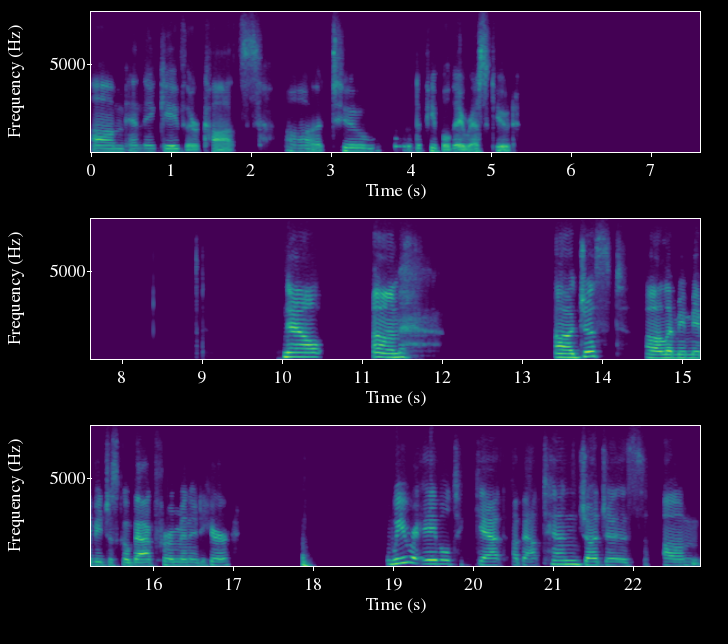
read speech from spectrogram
um, and they gave their cots uh, to the people they rescued. Now, um, uh, just uh, let me maybe just go back for a minute here. We were able to get about 10 judges um,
